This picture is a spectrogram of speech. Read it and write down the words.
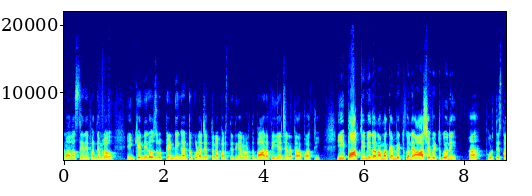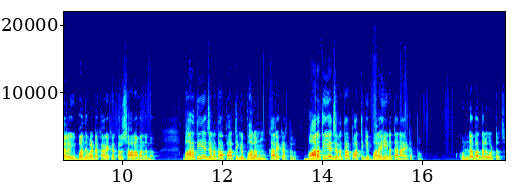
అమావాస్య నేపథ్యంలో ఇంకెన్ని రోజులు పెండింగ్ అంటూ కూడా చెప్తున్న పరిస్థితి కనబడుతుంది. భారతీయ జనతా పార్టీ. ఈ పార్టీ మీద నమ్మకం పెట్టుకొని ఆశ పెట్టుకొని పూర్తి స్థాయిలో ఇబ్బంది పడ్డ కార్యకర్తలు చాలామంది ఉన్నారు. భారతీయ జనతా పార్టీకి బలం కార్యకర్తలు. భారతీయ జనతా పార్టీకి బలహీనత నాయకత్వం. కుండ బద్దలు కొట్టచ్చు.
